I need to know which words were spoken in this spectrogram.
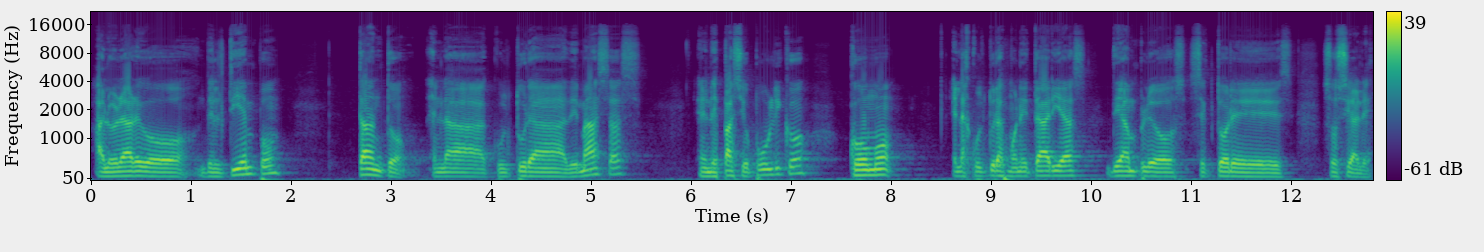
a lo largo del tiempo, tanto en la cultura de masas, en el espacio público, como en las culturas monetarias de amplios sectores sociales.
